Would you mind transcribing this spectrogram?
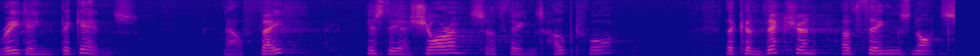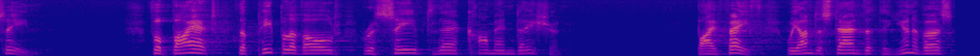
reading begins. Now, faith is the assurance of things hoped for, the conviction of things not seen. For by it the people of old received their commendation. By faith, we understand that the universe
